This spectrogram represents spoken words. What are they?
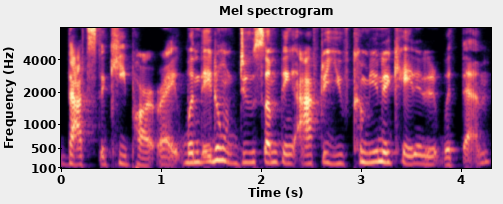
That's the key part, right? When they don't do something after you've communicated it with them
